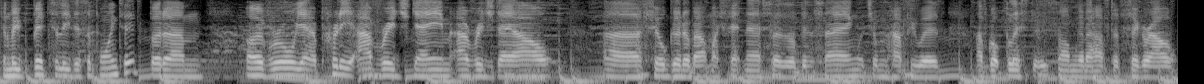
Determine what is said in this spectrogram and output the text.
to be bitterly disappointed. But um, overall, yeah, a pretty average game, average day out. Uh, feel good about my fitness as I've been saying, which I'm happy with. I've got blisters, so I'm to have to figure out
